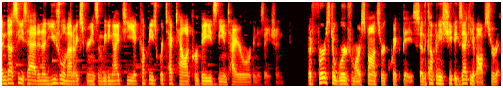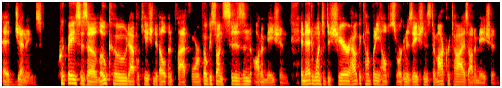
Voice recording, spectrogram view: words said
And thus, he's had an unusual amount of experience in leading IT at companies where tech talent pervades the entire organization. But first, a word from our sponsor, QuickBase, and the company's Chief Executive Officer, Ed Jennings. QuickBase is a low code application development platform focused on citizen automation. And Ed wanted to share how the company helps organizations democratize automation.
